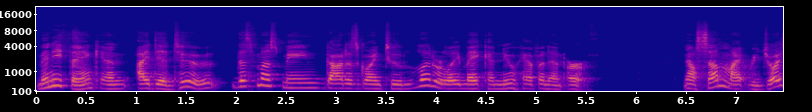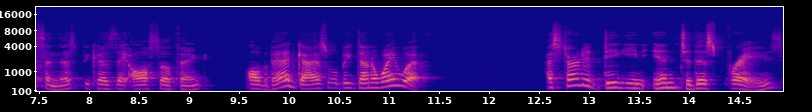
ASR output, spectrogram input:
Many think, and I did too, this must mean God is going to literally make a new heaven and earth. Now, some might rejoice in this because they also think all the bad guys will be done away with. I started digging into this phrase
